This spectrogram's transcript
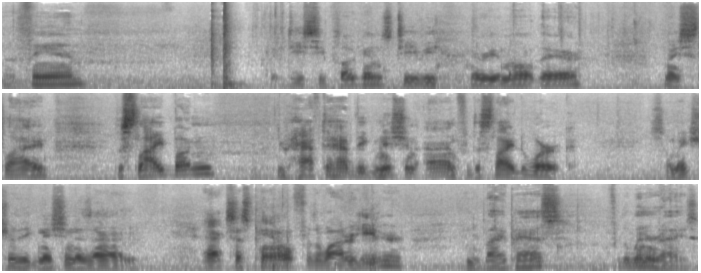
The fan. Got DC plugins, TV area mount there. Nice slide. The slide button, you have to have the ignition on for the slide to work. So make sure the ignition is on. Access panel for the water heater and your bypass for the winterize.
